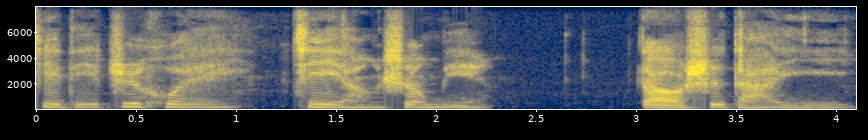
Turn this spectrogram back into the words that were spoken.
启迪智慧，激扬生命，导师答疑。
